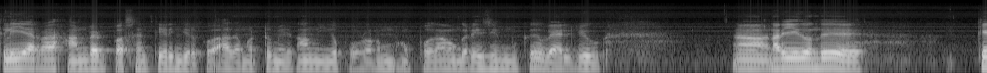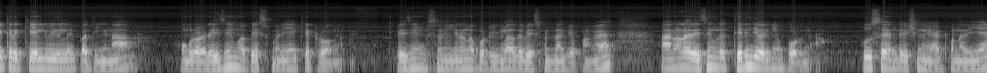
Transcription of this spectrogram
கிளியராக ஹண்ட்ரட் பர்சன்ட் தெரிஞ்சிருக்கோ அதை மட்டுமே தான் நீங்கள் போடணும். அப்போ தான் உங்கள் ரெசியூமுக்கு வேல்யூ நிறைய இது வந்து கேட்குற கேள்விகளே பார்த்தீங்கன்னா உங்களோட ரெசியூமை பேஸ் பண்ணியே கேட்டுருவாங்க. ரெசியூம்ஸ் நீங்கள் என்னென்ன போட்டிங்களோ அதை பேஸ் பண்ணி தான் கேட்பாங்க. அதனால் ரெசியூமில் தெரிஞ்ச வரைக்கும் போடுங்க. புதுசாக எந்த விஷயங்களும் ஆட் பண்ணாதீங்க.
